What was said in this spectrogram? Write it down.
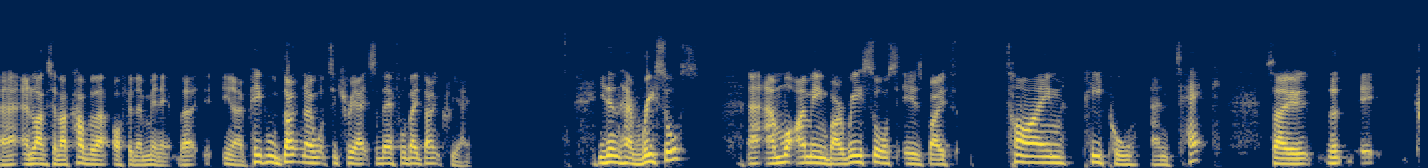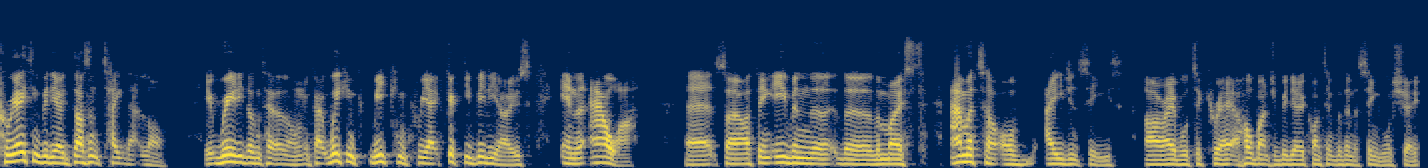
Uh, and like I said, I'll cover that off in a minute. But you know, people don't know what to create, so therefore they don't create. You then have resource, uh, and what I mean by resource is both time, people, and tech. So that creating video doesn't take that long. It really doesn't take that long. In fact, we can we can create 50 videos in an hour. Uh, so I think even the, the the most amateur of agencies are able to create a whole bunch of video content within a single shoot.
